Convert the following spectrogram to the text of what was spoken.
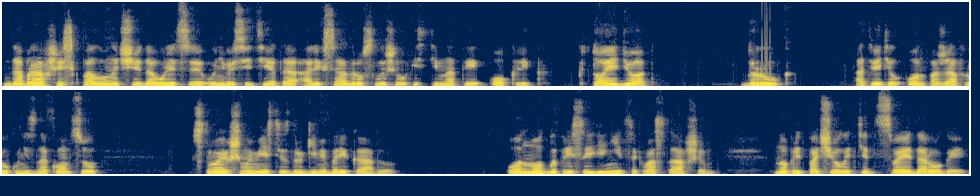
Добравшись к полуночи до улицы университета, Александр услышал из темноты оклик. «Кто идет?» «Друг!» — ответил он, пожав руку незнакомцу, — строившему вместе с другими баррикаду. Он мог бы присоединиться к восставшим, но предпочел идти своей дорогой.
